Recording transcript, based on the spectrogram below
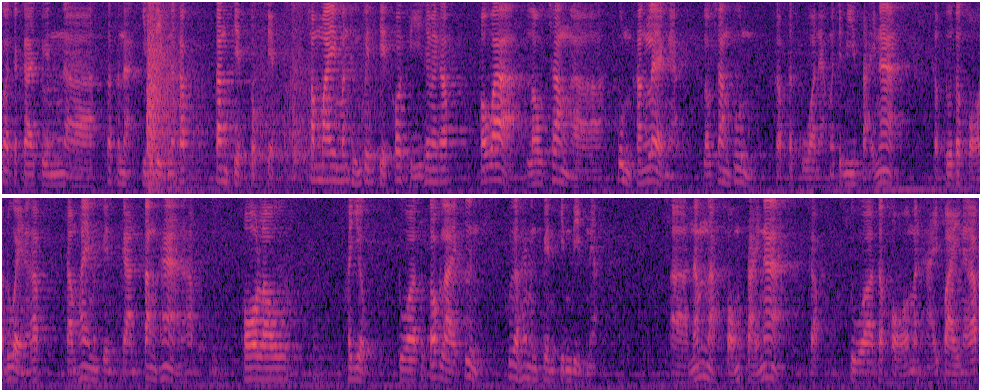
ก็จะกลายเป็นลักษณะกินดิบนะครับ ตั้ง 7 ตก 7ทำไมมันถึงเป็น 7 ข้อสีใช่ไหมครับ เพราะว่าเราช่างทุ่นครั้งแรกเนี่ยเราช่างทุ่นกับตะกัวเนี่ยมันจะมีสายหน้ากับตัวตะขอด้วยนะครับทำให้มันเป็นการตั้ง 5 นะครับ พอเราขยบตัวสต็อปไลน์ขึ้น เพื่อให้มันเป็นกินดิบเนี่ยน้ำหนักของสายหน้ากับตัวตะขอมันหายไปนะครับ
